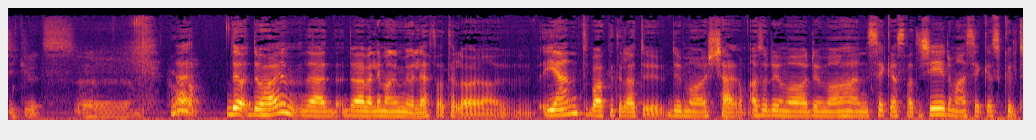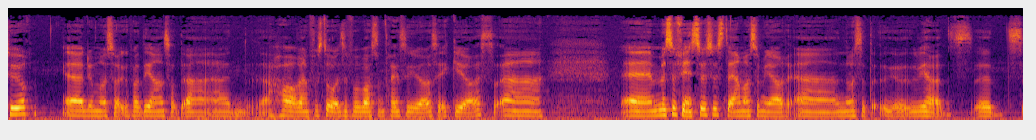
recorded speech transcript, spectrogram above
sikkerhetshull, da. Du, du har jo du har veldig mange muligheter til å Igjen tilbake til at du, du må skjerme Altså du må, du må ha en sikker strategi, du må ha en sikkerhetskultur. eh, Du må sørge for at de ansatte eh, har en forståelse for hva som trengs å gjøres og ikke gjøres. Eh, Men så finnes det jo systemer som gjør eh, noe som, Vi har et,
